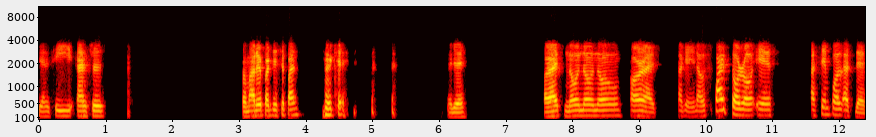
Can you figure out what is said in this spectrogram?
Can see answers from other participants? Okay. okay. All right. No, no, no. All right. Okay. Now, SparkToro is as simple as this.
